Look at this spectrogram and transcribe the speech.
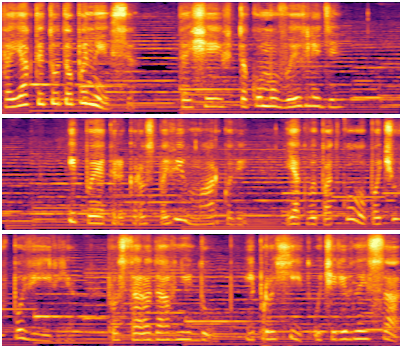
Та як ти тут опинився? Та ще й в такому вигляді. І Петрик розповів Маркові, як випадково почув повір'я про стародавній дуб і про хід у чарівний сад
